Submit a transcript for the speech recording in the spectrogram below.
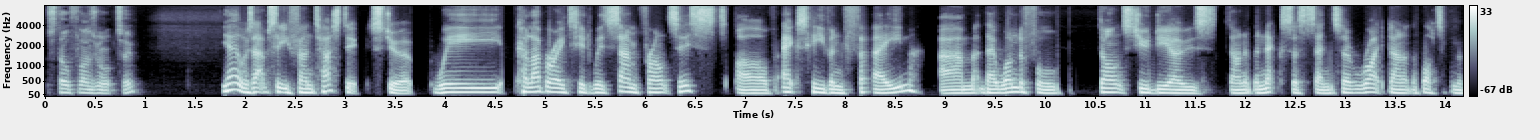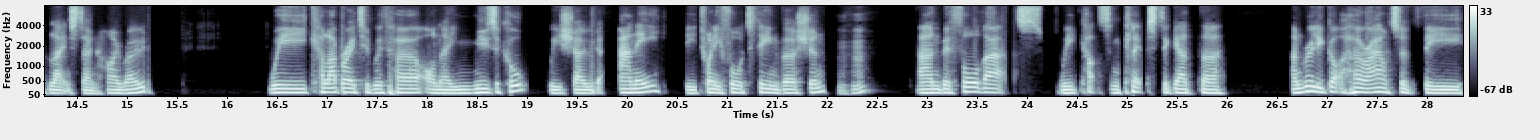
Stow Lounge were up to? Yeah, it was absolutely fantastic, Stuart. We collaborated with Sam Francis of X7eaven fame. Um, they're wonderful dance studios down at the Nexus Centre, right down at the bottom of Leytonstone High Road. We collaborated with her on a musical. We showed Annie, the 2014 version. Mm-hmm. And before that, we cut some clips together and really got her out of the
